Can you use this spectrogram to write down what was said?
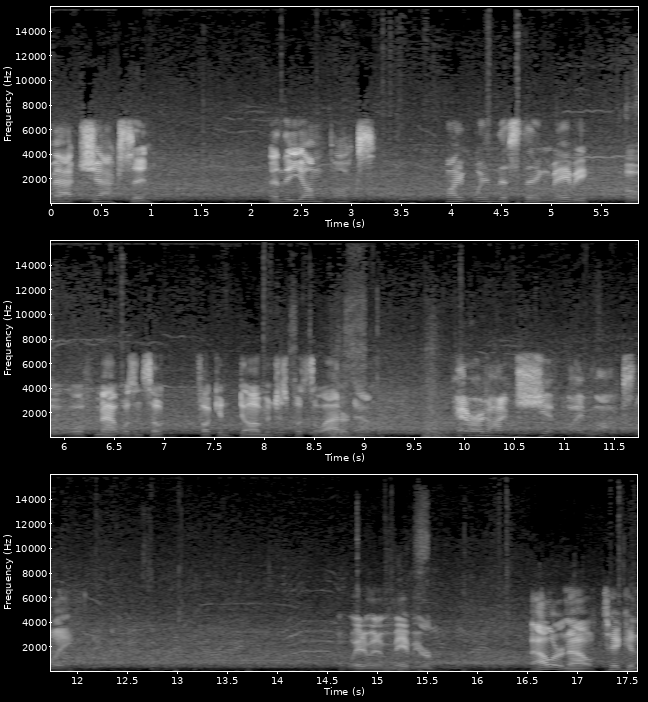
Matt Jackson. And the Young Bucks might win this thing, maybe. Oh, well, if Matt wasn't so fucking dumb and just puts the ladder down. Paradigm shift by Moxley. And wait a minute, maybe or Balor now taking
